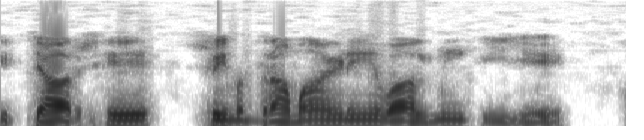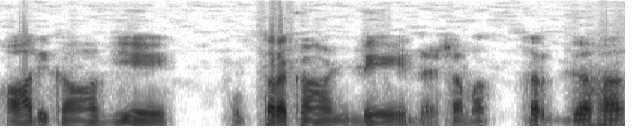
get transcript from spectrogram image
इत्यार्षे श्रीमद् रामायणे वाल्मीकीये आदिकाव्ये उत्तरकाण्डे दशमः सर्गः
